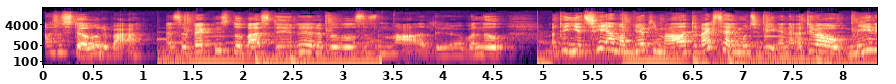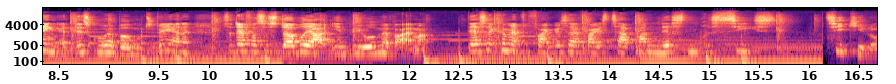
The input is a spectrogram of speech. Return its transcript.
Og så stoppede det bare. Altså vægten stod bare stille, eller bevægede sig sådan meget lidt op og ned. Og det irriterede mig virkelig meget. Det var ikke særlig motiverende, og det var jo meningen, at det skulle have været motiverende. Så derfor så stoppede jeg i en periode med at veje mig. Da jeg så kom hjem fra Frankrig, så har jeg faktisk tabt mig næsten præcis 10 kilo.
